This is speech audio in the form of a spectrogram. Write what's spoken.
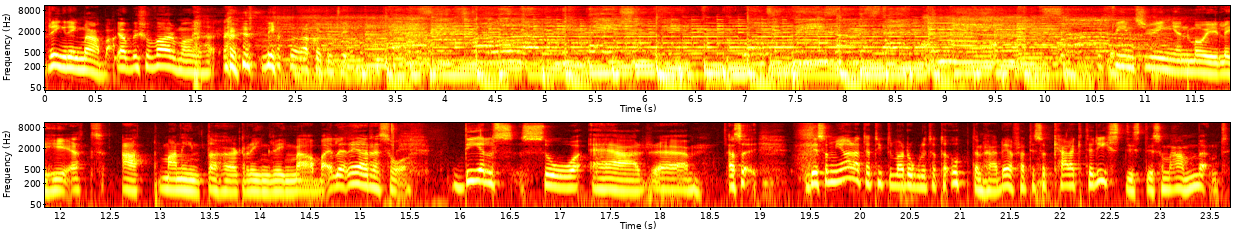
Ring Ring med ABBA. Jag blir så varm av det här. 1973. Det finns ju ingen möjlighet att man inte har hört Ring Ring med ABBA, eller är det så? Dels så är... Eh, alltså, det som gör att jag tyckte det var roligt att ta upp den här, det är för att det är så karaktäristiskt det som är använt.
